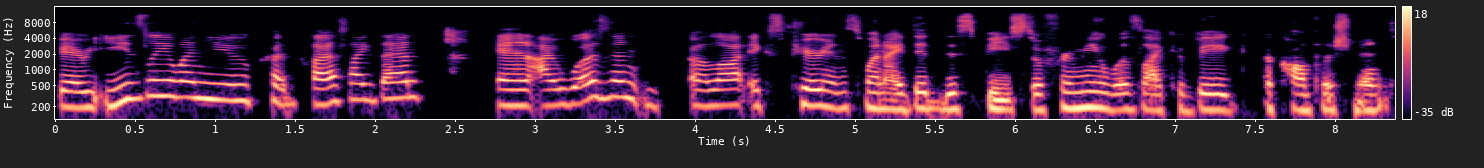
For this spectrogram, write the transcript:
very easily when you cut glass like that. And i wasn't a lot experienced when i did this piece so for me it was like a big accomplishment.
